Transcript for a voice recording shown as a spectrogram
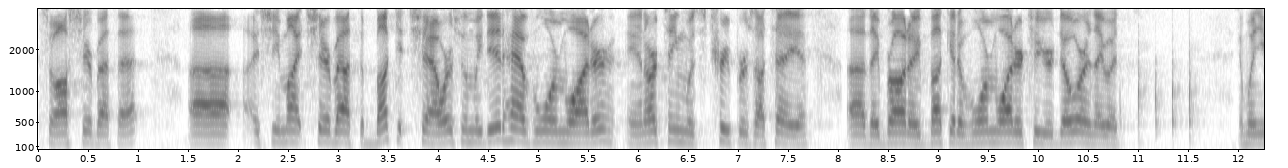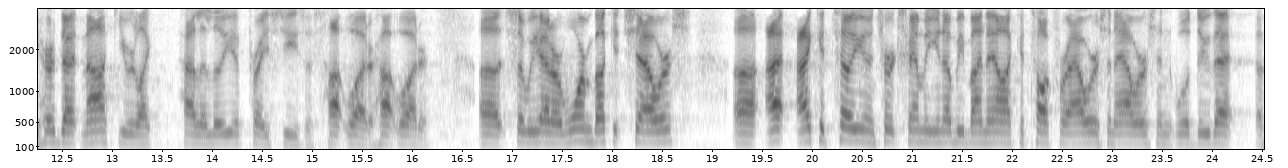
So I'll share about that. Uh, she might share about the bucket showers when we did have warm water, and our team was troopers, I'll tell you. Uh, they brought a bucket of warm water to your door, and they would, and when you heard that knock, you were like, Hallelujah, praise Jesus. Hot water, hot water. Uh, so we had our warm bucket showers. Uh, I, I could tell you in church family, you know me by now, I could talk for hours and hours, and we'll do that uh,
